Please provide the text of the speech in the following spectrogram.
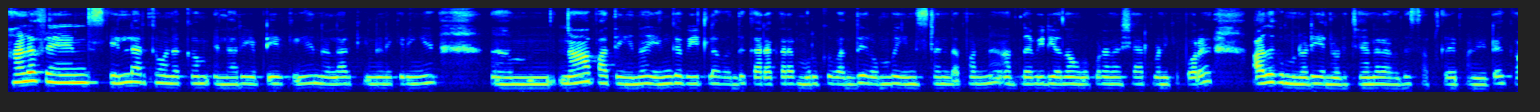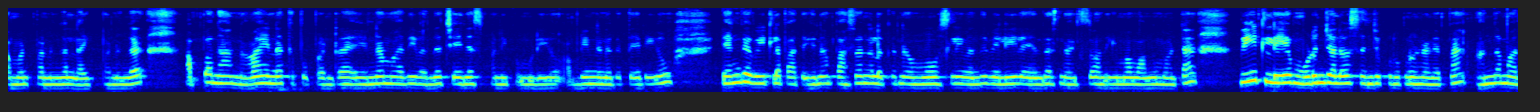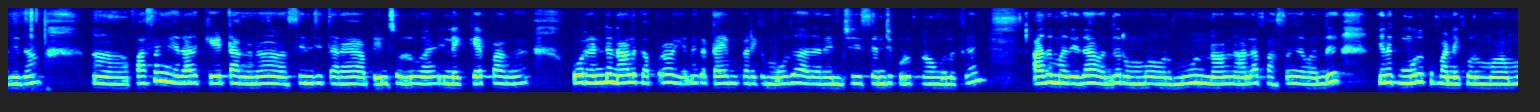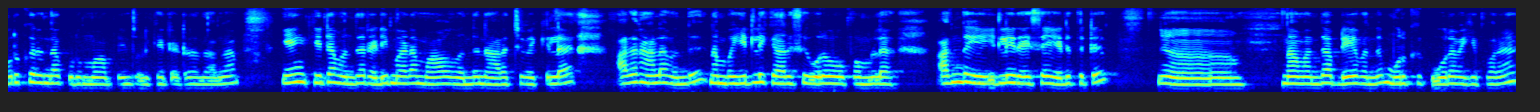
Hello friends எல்லாருக்கும் வணக்கம். எல்லோரும் எப்படி இருக்கீங்க? நல்லா இருக்கீங்கன்னு நினைக்கிறீங்க. நான் பார்த்தீங்கன்னா எங்கள் வீட்டில் வந்து கர முறுக்கு வந்து ரொம்ப இன்ஸ்டண்ட்டாக பண்ணேன் அந்த வீடியோ தான் உங்கள் கூட நான் ஷேர் பண்ணிக்க போகிறேன் அதுக்கு முன்னாடி என்னோடய சேனலை வந்து சப்ஸ்கிரைப் பண்ணிவிட்டு கமெண்ட் பண்ணுங்கள் லைக் பண்ணுங்கள் அப்போ தான் நான் என்ன தப்பு பண்ணுறேன் என்ன மாதிரி வந்து சேஞ்சஸ் பண்ணிக்க முடியும்? அப்படின்னு எனக்கு தெரியும். எங்கள் வீட்டில் பார்த்தீங்கன்னா பசங்களுக்கு நான் மோஸ்ட்லி வந்து வெளியில் எந்த ஸ்நாக்ஸும் அதிகமாக வாங்க மாட்டேன். வீட்லேயே முடிஞ்ச அளவு செஞ்சு கொடுக்கணும்னு நினைப்பேன். அந்த மாதிரி தான் பசங்க ஏதாவது கேட்டாங்கன்னா செஞ்சு தரேன் அப்படின்னு சொல்லுவேன். இன்றைக்கி கேட்பாங்க. ஒரு ரெண்டு நாளுக்கு அப்புறம் எனக்கு டைம் கிடைக்கும் போது அதை ரெஞ்சு செஞ்சு கொடுப்பேன் அவங்களுக்கு. அது மாதிரி தான் வந்து ரொம்ப ஒரு மூணு நாலு நாளாக பசங்க வந்து எனக்கு முறுக்கு பண்ணி கொடுமா முறுக்கு இருந்தால் கொடுமா அப்படின்னு சொல்லி கேட்டுட்டு இருந்தாங்க. என்கிட்ட வந்து ரெடிமேடாக மாவு வந்து நான் அரைச்சி வைக்கல. அதனால் வந்து நம்ம இட்லிக்கு அரிசி ஊற வைப்போம்ல அந்த இட்லி ரைஸை எடுத்துட்டு நான் வந்து அப்படியே வந்து முறுக்குக்கு ஊற வைக்க போகிறேன்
